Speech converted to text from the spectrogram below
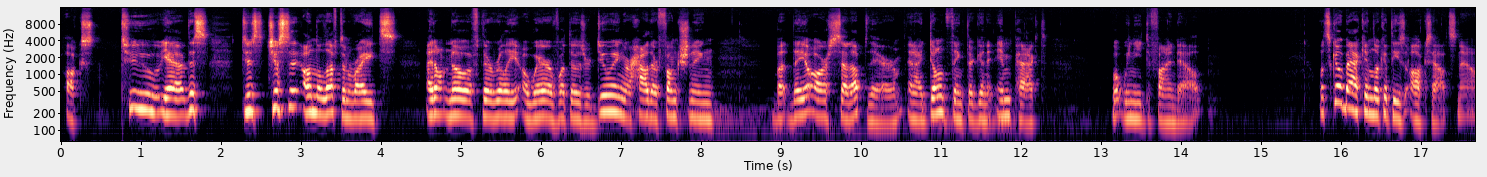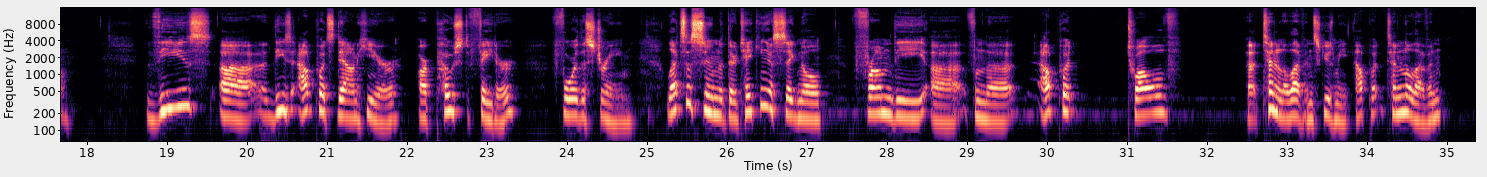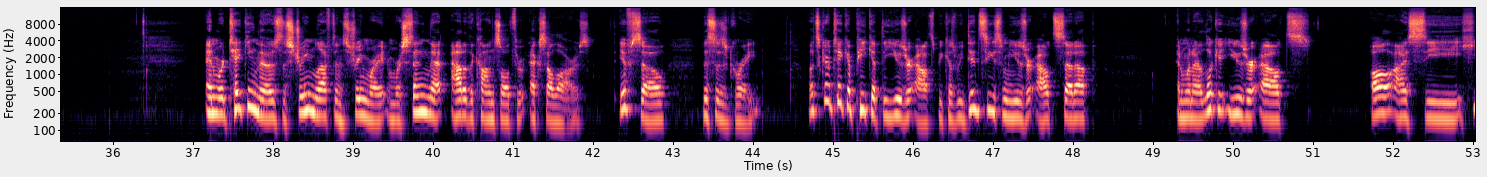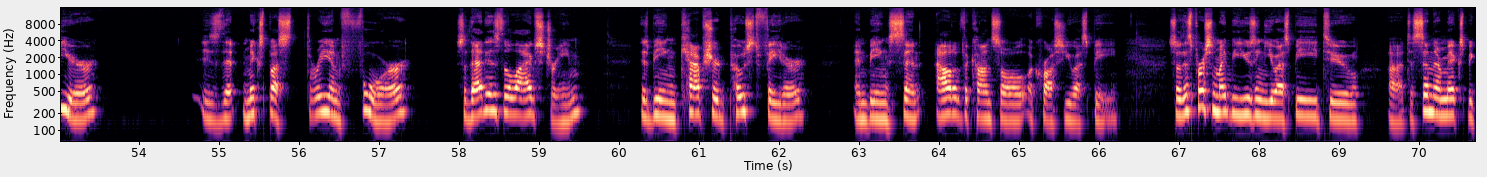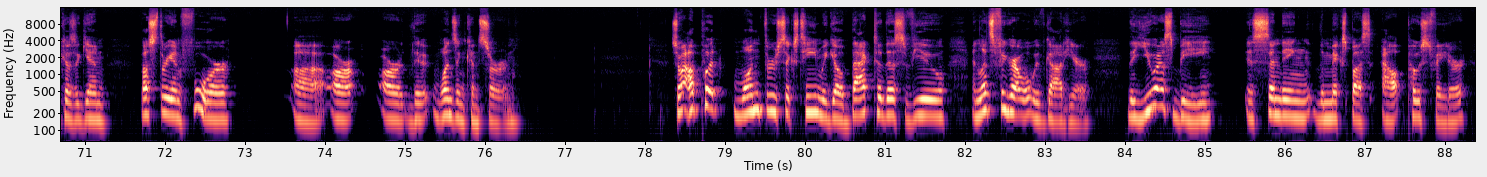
aux 2, yeah, this just just on the left and right, I don't know if they're really aware of what those are doing or how they're functioning, but they are set up there, and I don't think they're going to impact what we need to find out. Let's go back and look at these aux outs now. These, uh, these outputs down here are post fader for the stream. Let's assume that they're taking a signal from the, uh, from the output 12, uh, 10 and 11, excuse me, output 10 and 11. And we're taking those, the stream left and stream right, and we're sending that out of the console through XLRs. If so, this is great. Let's go take a peek at the user outs because we did see some user outs set up. And when I look at user outs, all I see here is that mix bus 3 and 4, so that is the live stream, is being captured post fader and being sent out of the console across USB. So this person might be using USB to, uh, to send their mix because again, bus 3 and 4 uh, are, are the ones in concern. So output 1 through 16, we go back to this view, and let's figure out what we've got here. The USB is sending the mix bus out post fader.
